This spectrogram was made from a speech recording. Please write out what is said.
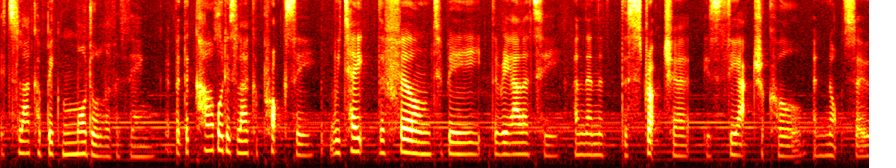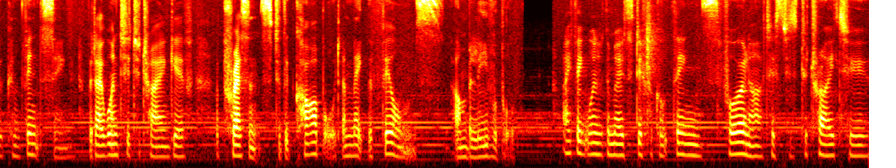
it's like a big model of a thing. But the cardboard is like a proxy. We take the film to be the reality and then the, the structure is theatrical and not so convincing. But I wanted to try and give a presence to the cardboard and make the films unbelievable. I think one of the most difficult things for an artist is to try to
